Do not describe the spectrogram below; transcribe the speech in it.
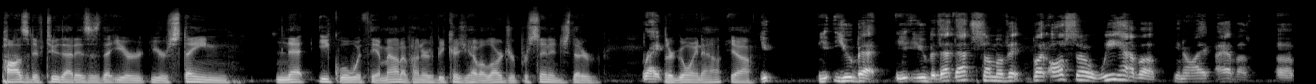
positive to that is is that you're you're staying net equal with the amount of hunters because you have a larger percentage that are right that are going out. Yeah. You, you, bet. You, you, bet. That that's some of it. But also, we have a you know I, I have a, a,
